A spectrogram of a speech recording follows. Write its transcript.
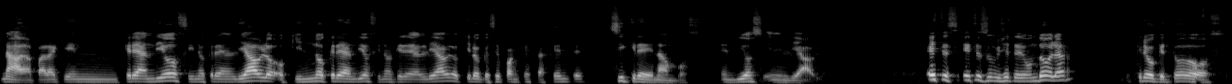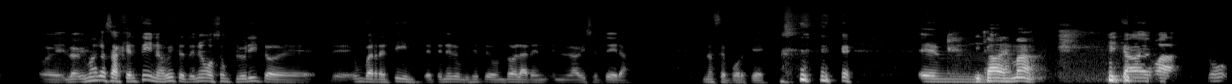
nada, para quien crea en Dios y no cree en el diablo, o quien no crea en Dios y no cree en el diablo, quiero que sepan que esta gente sí cree en ambos, en Dios y en el diablo. Este es, este es un billete de un dólar. Creo que todos, eh, y más los argentinos, ¿viste? Tenemos un plurito de, un berretín de tener un billete de un dólar en, la billetera. No sé por qué. Em, y cada vez más. Y cada vez más. Un,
